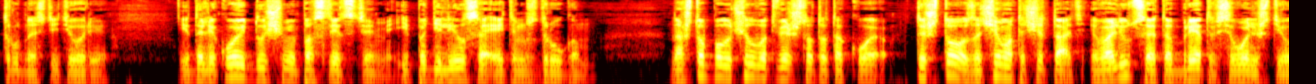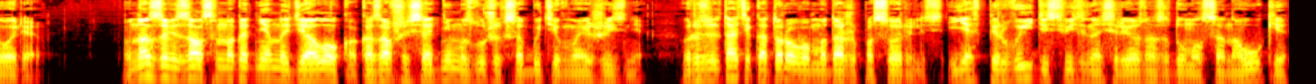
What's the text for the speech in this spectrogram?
трудности теории, и далеко идущими последствиями, и поделился этим с другом. На что получил в ответ что-то такое. «Ты что, зачем это читать? Эволюция – это бред и всего лишь теория». У нас завязался многодневный диалог, оказавшийся одним из лучших событий в моей жизни, в результате которого мы даже поссорились, и я впервые действительно серьезно задумался о науке,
